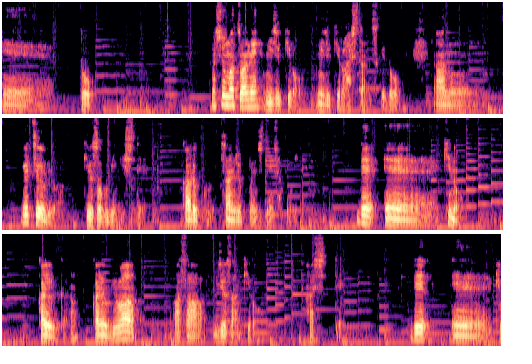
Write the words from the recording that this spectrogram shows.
えー、と、まあ、週末はね、20キロ、20キロ走ったんですけど、あの、月曜日は休息日にして、軽く30分自転車こいて。で、えー、昨日、火曜日かな？火曜日は朝13キロ走って、で、えー、今日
